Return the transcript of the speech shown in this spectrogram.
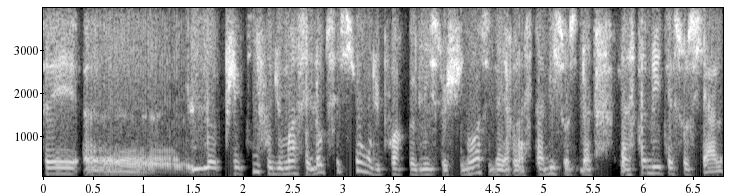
c'est l'objectif, ou du moins c'est l'obsession du pouvoir communiste chinois, c'est-à-dire la, stabilité sociale,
